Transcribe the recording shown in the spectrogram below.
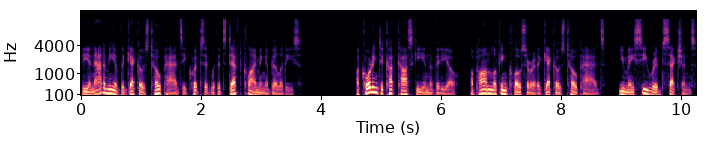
The anatomy of the gecko's toe pads equips it with its deft climbing abilities. According to Cutkosky in the video, upon looking closer at a gecko's toe pads, you may see ribbed sections,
